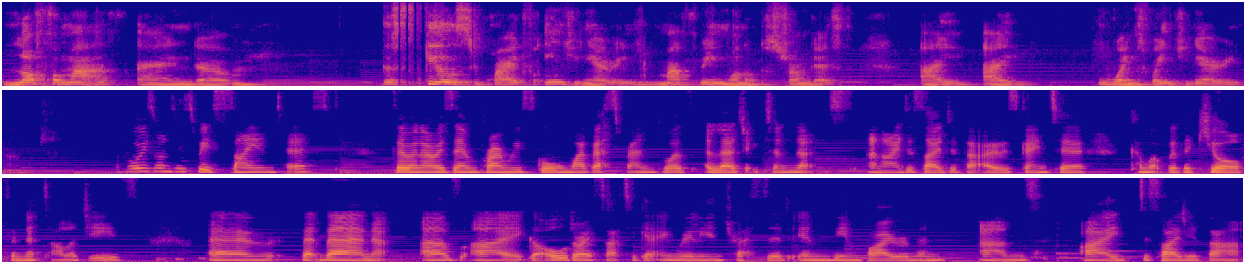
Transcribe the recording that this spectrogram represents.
love for math and um, the skills required for engineering, math being one of the strongest, I I went for engineering. I've always wanted to be a scientist so when I was in primary school, my best friend was allergic to nuts, and I decided that I was going to come up with a cure for nut allergies. Um, but then, as I got older, I started getting really interested in the environment, and I decided that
